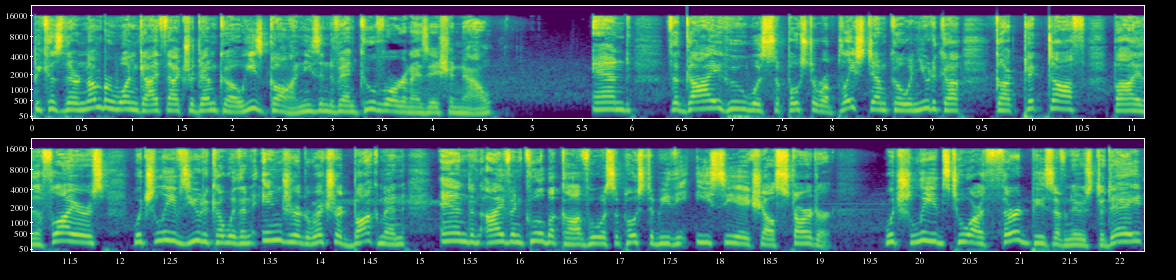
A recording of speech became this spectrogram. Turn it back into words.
Because their number one guy, Thatcher Demko, he's gone. He's in the Vancouver organization now. And the guy who was supposed to replace Demko in Utica got picked off by the Flyers, which leaves Utica with an injured Richard Bachman and an Ivan Kulbakov who was supposed to be the ECHL starter. Which leads to our third piece of news today.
